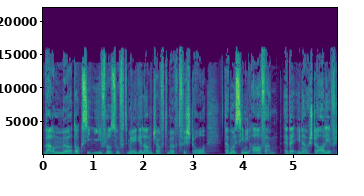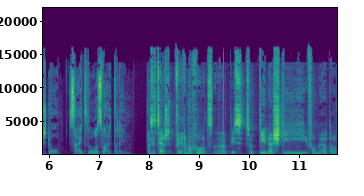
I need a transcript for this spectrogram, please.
Wer Murdoch seinen Einfluss auf die Medienlandschaft möchte verstehen, der muss seine Anfänge eben in Australien verstehen, sagt Urs Walterlin. Also zuerst vielleicht mal kurz noch etwas zur Dynastie von Murdoch.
